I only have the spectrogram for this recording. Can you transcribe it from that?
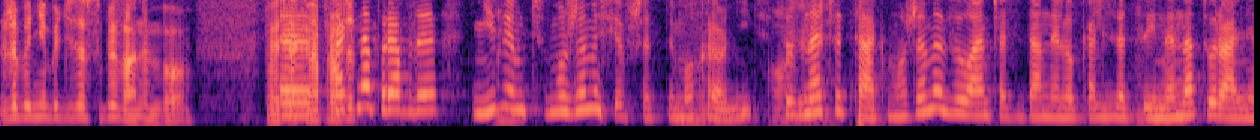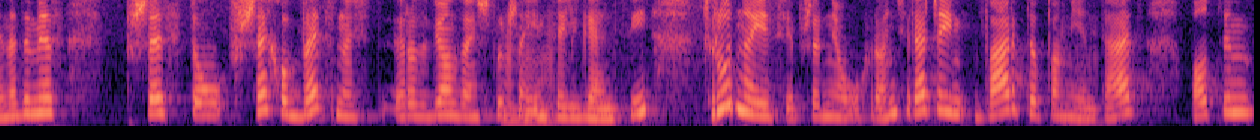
żeby nie być zasypywanym, bo e, E, tak naprawdę... tak naprawdę nie wiem, czy możemy się przed tym Mhm. ochronić. To Ojej. znaczy tak, możemy wyłączać dane lokalizacyjne naturalnie, natomiast przez tą wszechobecność rozwiązań sztucznej Mhm. inteligencji trudno jest się przed nią uchronić. Raczej warto pamiętać o tym,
